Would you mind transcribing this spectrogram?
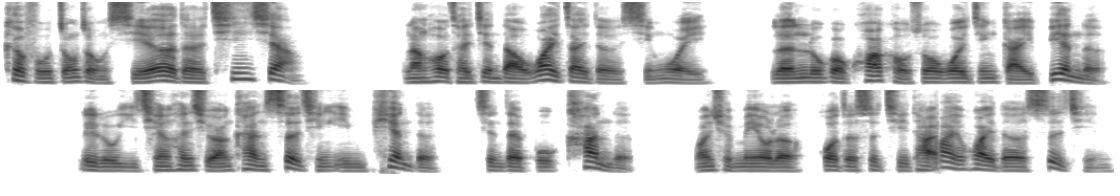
克服种种邪恶的倾向，然后才见到外在的行为。人如果夸口说我已经改变了，例如以前很喜欢看色情影片的，现在不看了，完全没有了，或者是其他败坏的事情。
